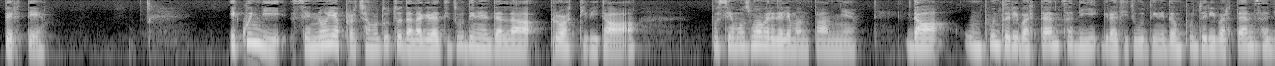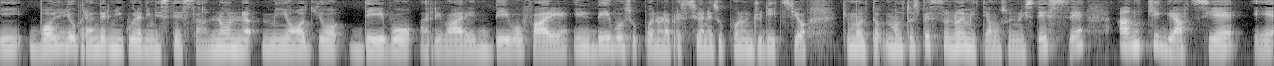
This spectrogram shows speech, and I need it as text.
per te. E quindi se noi approcciamo tutto dalla gratitudine e dalla proattività, possiamo smuovere delle montagne da un punto di partenza di gratitudine, da un punto di partenza di voglio prendermi cura di me stessa, non mi odio, devo arrivare, devo fare. Il devo suppone una pressione, suppone un giudizio che molto, molto spesso noi mettiamo su noi stesse, anche grazie e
